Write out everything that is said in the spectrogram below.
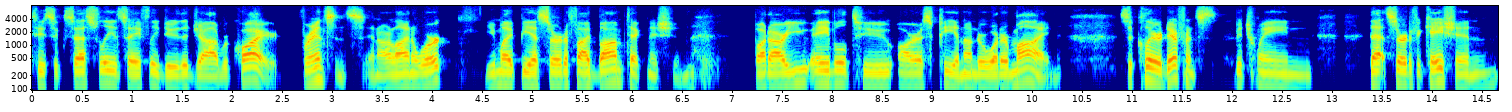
to successfully and safely do the job required? For instance, in our line of work, you might be a certified bomb technician, but are you able to RSP an underwater mine? It's a clear difference between that certification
